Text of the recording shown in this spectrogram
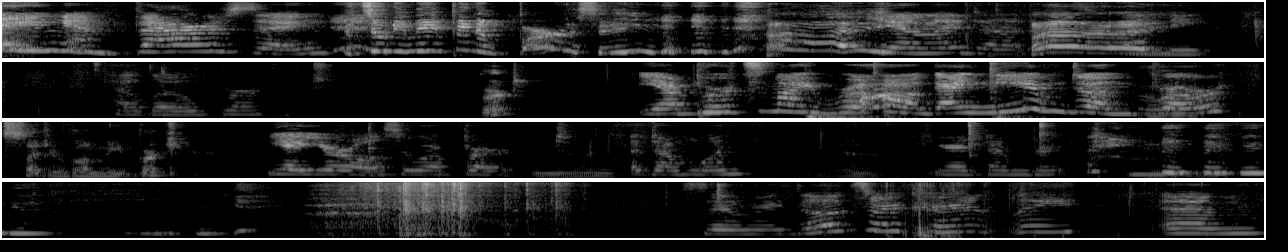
being embarrassing. it's only me being embarrassing. Hi. yeah, my dad. Bye. Funny. Hello, Bert. Bert? Yeah, Bert's my rock. I named him Oh. Bert. I thought you were calling me Bert. Yeah, you're also a Bert. Yeah. A dumb one. yeah. You're a dumb Bert. Mm. so my dogs are currently um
